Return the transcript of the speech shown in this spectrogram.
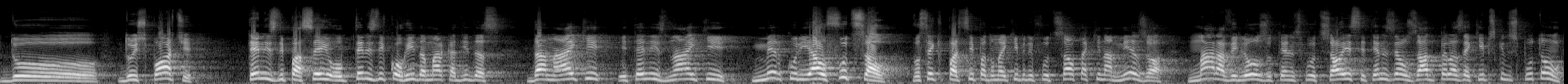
do, do esporte. Tênis de passeio ou tênis de corrida marca Adidas da Nike e tênis Nike Mercurial Futsal. Você que participa de uma equipe de futsal está aqui na mesa, ó, maravilhoso tênis futsal. E esse tênis é usado pelas equipes que disputam,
